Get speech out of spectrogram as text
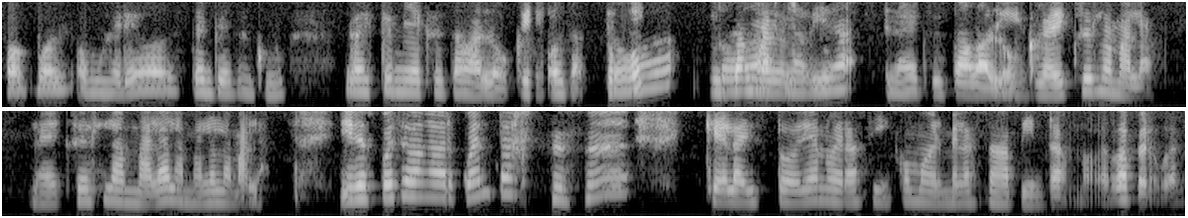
fuckboys o mujeriegos te empiezan como, no es que mi ex estaba loca. Sí. O sea, toda, toda mal a la vida la ex estaba Sí, loca. la ex es la mala. La ex es la mala, la mala, la mala. Y después se van a dar cuenta que la historia no era así como él me la estaba pintando, ¿verdad? Pero bueno,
